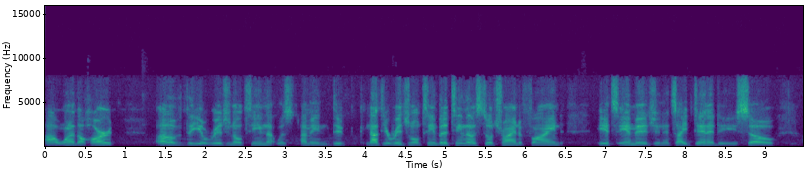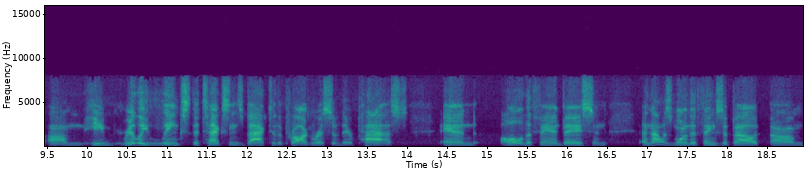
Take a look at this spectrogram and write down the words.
uh, one of the heart of the original team that was, I mean, the, not the original team, but a team that was still trying to find its image and its identity. So um, he really links the Texans back to the progress of their past and all the fan base and and that was one of the things about um,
